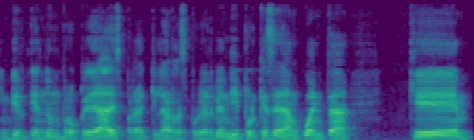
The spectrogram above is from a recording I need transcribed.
invirtiendo en propiedades para alquilarlas por Airbnb porque se dan cuenta que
